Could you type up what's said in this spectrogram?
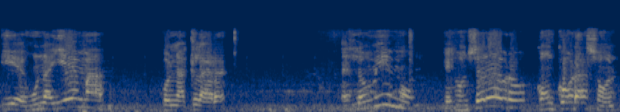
y es una yema con la clara. Es lo mismo, es un cerebro con corazón.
